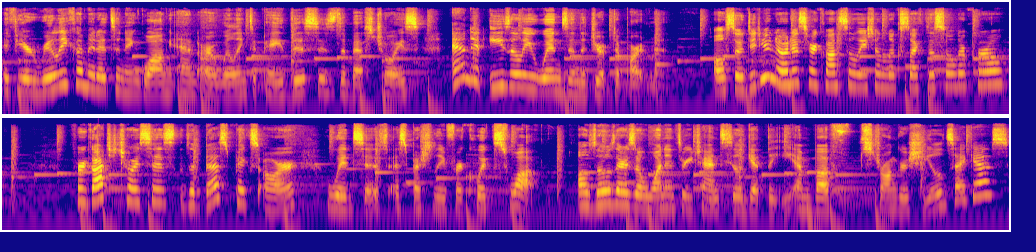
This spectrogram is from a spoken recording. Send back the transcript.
If you're really committed to Ningguang and are willing to pay, this is the best choice, and it easily wins in the drip department. Also, did you notice her constellation looks like the Solar Pearl? For gacha choices, the best picks are Widsith, especially for quick swap. Although there's a 1 in 3 chance you'll get the EM buff Stronger Shields, I guess,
